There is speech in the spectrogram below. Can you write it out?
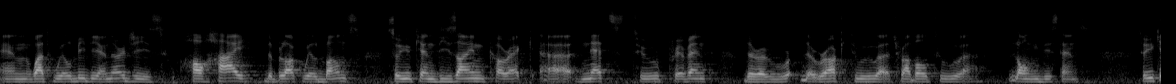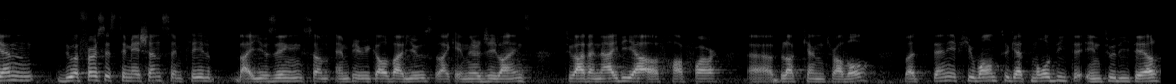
and what will be the energies, how high the block will bounce, so you can design correct uh, nets to prevent the, the rock to uh, travel to a long distance. So you can do a first estimation simply by using some empirical values like energy lines to have an idea of how far a uh, block can travel. But then if you want to get more deta into detail,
